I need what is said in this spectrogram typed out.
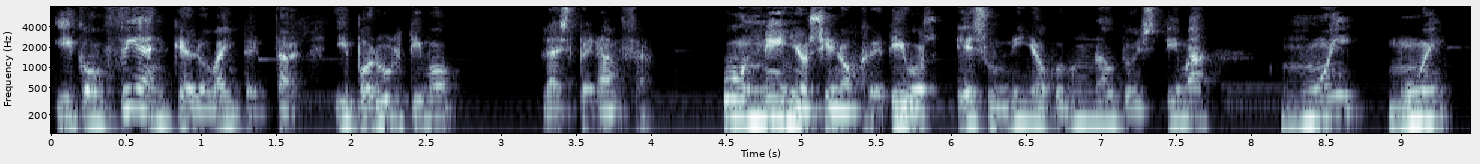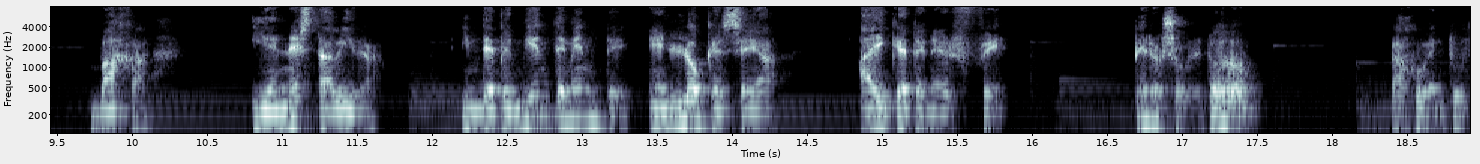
y confía en que lo va a intentar. Y por último, la esperanza. Un niño sin objetivos es un niño con una autoestima muy, muy baja. Y en esta vida, independientemente en lo que sea, hay que tener fe. Pero sobre todo, la juventud.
